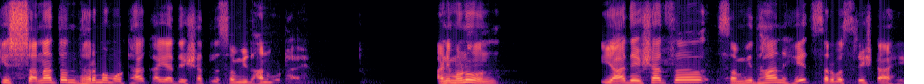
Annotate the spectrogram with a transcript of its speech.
की सनातन धर्म मोठा का या देशातलं संविधान मोठा आहे? आणि म्हणून या देशाचं संविधान हेच सर्वश्रेष्ठ आहे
